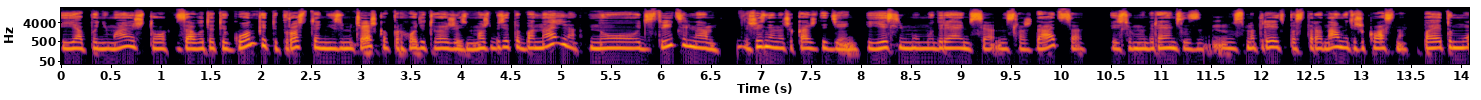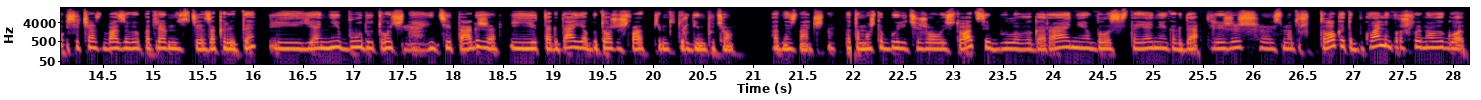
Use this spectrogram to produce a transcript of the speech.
И я понимаю, что за вот этой гонкой ты просто не замечаешь, как проходит твоя жизнь. Может быть, это банально, но действительно, жизнь, она же каждый день. И если мы умудряемся наслаждаться, если умудряемся ну, смотреть по сторонам, это же классно. Поэтому сейчас базовые потребности закрыты, и я не буду точно идти так же. И тогда я бы тоже шла каким-то другим путем однозначно. Потому что были тяжелые ситуации, было выгорание, было состояние, когда ты лежишь и смотришь в потолок. Это буквально прошлый Новый год.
